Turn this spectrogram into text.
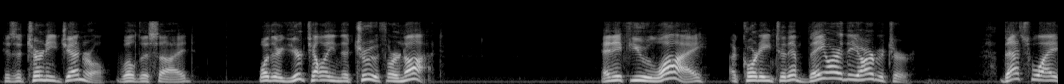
His attorney general will decide whether you're telling the truth or not. And if you lie, according to them, they are the arbiter. That's why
